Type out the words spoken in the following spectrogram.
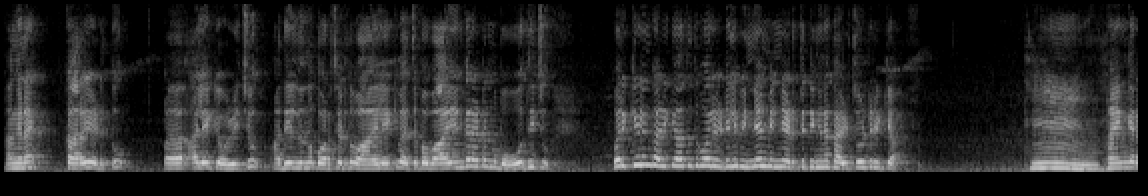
അങ്ങനെ കറി എടുത്തു. അതിലേക്ക് ഒഴിച്ചു. അതിൽ നിന്ന് കുറച്ചെടുത്ത് വായിലേക്ക് വെച്ചപ്പോൾ ഭയങ്കരമായിട്ട് അങ്ങ് ബോധിച്ചു. ഒരിക്കലും കഴിക്കാത്തതുപോലെ ഇഡലി പിന്നെയും പിന്നെ എടുത്തിട്ട് ഇങ്ങനെ കഴിച്ചുകൊണ്ടിരിക്കുക ഭയങ്കര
